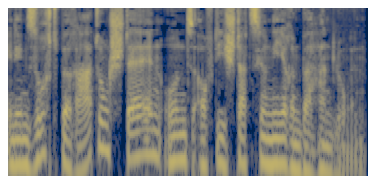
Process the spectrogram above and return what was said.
in den Suchtberatungsstellen und auf die stationären Behandlungen.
